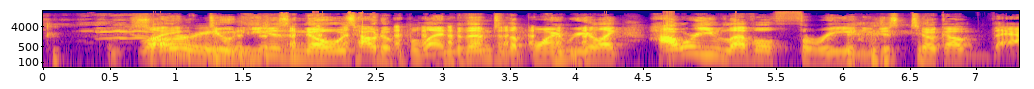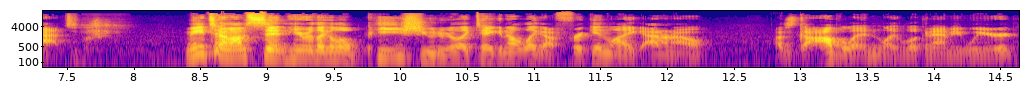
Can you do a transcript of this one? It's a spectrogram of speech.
Sorry. like, dude. He just knows how to blend them to the point where you're like, how are you level three and you just took out that? Meantime, I'm sitting here with like a little pea shooter, like taking out like a freaking like I don't know, a goblin, like looking at me weird.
